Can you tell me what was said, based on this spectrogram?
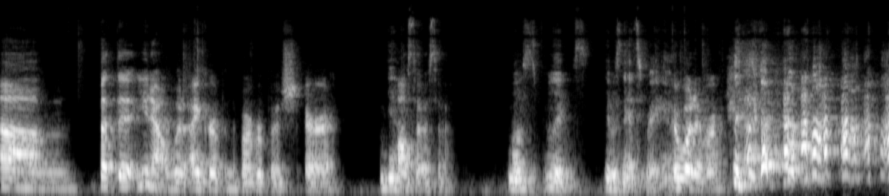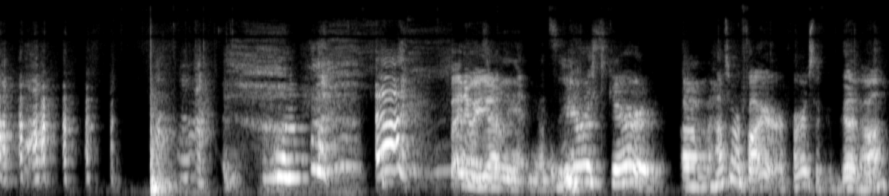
Um, but the you know, what I grew up in the Barbara Bush era Yeah. also, so Most really, it was, it was Nancy Reagan. or whatever. But anyway, yeah. We were scared. Um, how's our fire? Fire's looking good, huh?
